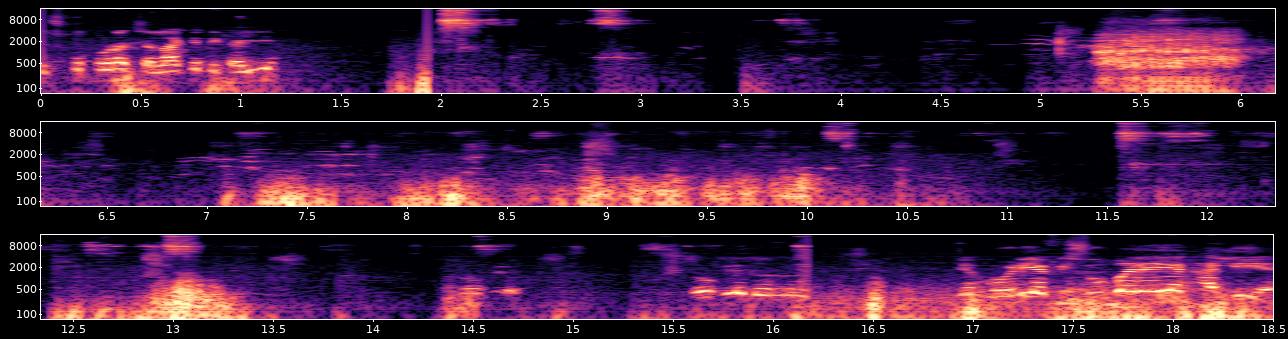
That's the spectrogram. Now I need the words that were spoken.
इसको थोड़ा चला के दिखाइए। दोनों ये घोड़ी अभी सुबर है या खाली है?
